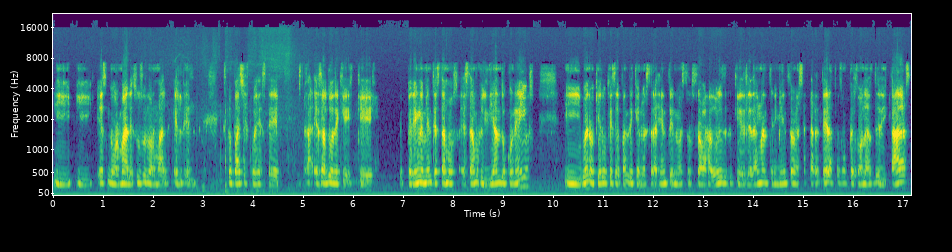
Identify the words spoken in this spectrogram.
y, y es normal, es uso normal. El, el, estos baches pues este, es algo de que, que perennemente estamos, estamos lidiando con ellos y bueno, quiero que sepan de que nuestra gente, nuestros trabajadores que le dan mantenimiento a nuestras carreteras, pues son personas dedicadas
